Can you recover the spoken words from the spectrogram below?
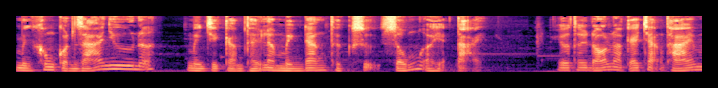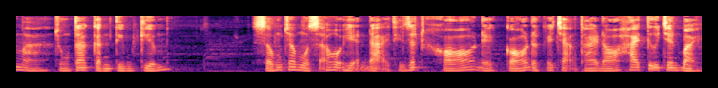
mình không còn giá như nữa. Mình chỉ cảm thấy là mình đang thực sự sống ở hiện tại. Yêu thấy đó là cái trạng thái mà chúng ta cần tìm kiếm. Sống trong một xã hội hiện đại thì rất khó để có được cái trạng thái đó 24 trên 7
